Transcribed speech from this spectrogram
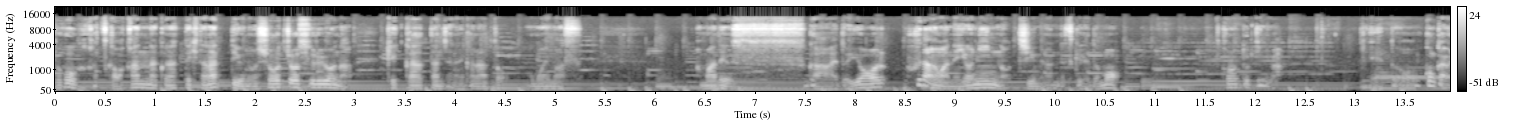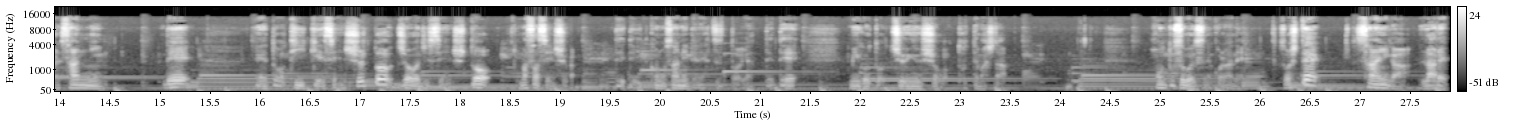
どこが勝つか分かんなくなってきたなっていうのを象徴するような結果だったんじゃないかなと思います。アマデウスが、えっと、普段はね4人のチームなんですけれどもこの時には、えっと、今回はね3人で、えっと、TK 選手とジョージ選手とマサ選手が出てこの3人でねずっとやってて見事準優勝を取ってました。本当すごいですねこれはね。そして3位がラレッ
